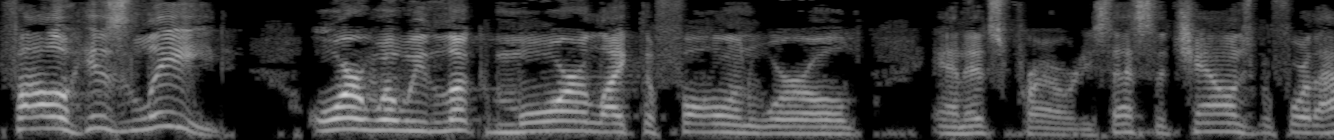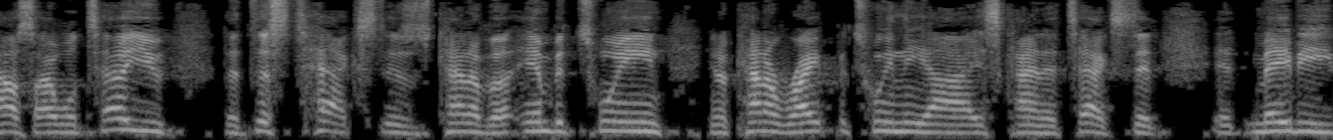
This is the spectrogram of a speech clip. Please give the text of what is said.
follow His lead? Or will we look more like the fallen world and its priorities. That's the challenge before the house. I will tell you that this text is kind of an in between, you know, kind of right between the eyes kind of text. It, it maybe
